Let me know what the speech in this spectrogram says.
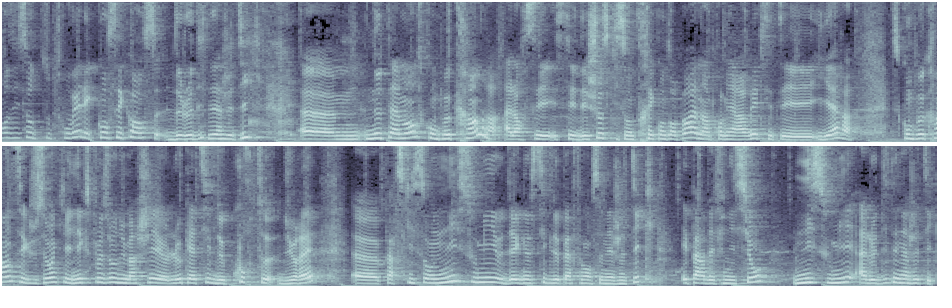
Transition de tout trouver, les conséquences de l'audit énergétique, euh, notamment ce qu'on peut craindre. Alors, c'est des choses qui sont très contemporaines. Hein. 1er avril, c'était hier. Ce qu'on peut craindre, c'est que justement qu'il y ait une explosion du marché locatif de courte durée, euh, parce qu'ils sont ni soumis au diagnostic de performance énergétique et par définition ni soumis à l'audit énergétique.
